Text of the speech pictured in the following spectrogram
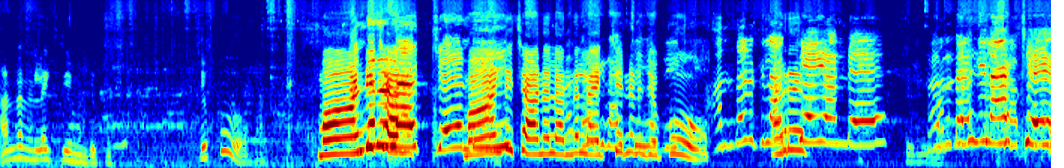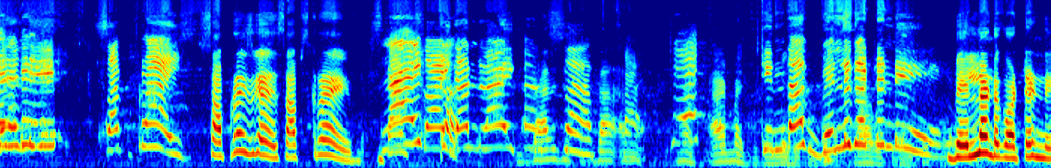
అందరిని లైక్ చేయమని చెప్పు. చెప్పు. మా ఆంటీ ఛానల్. మా ఆంటీ ఛానల్ అందరు లైక్ చేయండి అని చెప్పు. అరే. లైక్ చేయండి అందరికి లైక్ చేయండి సర్ప్రైజ్ సర్ప్రైజ్గా సబ్స్క్రైబ్ లైక్ అండ్ లైక్ దాని చెప్పు. దా- ఆ, ఆ, ఆ అమ్మాయి చెప్పు. కింద బెల్ కొట్టండి బెల్ అంట కొట్టండి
